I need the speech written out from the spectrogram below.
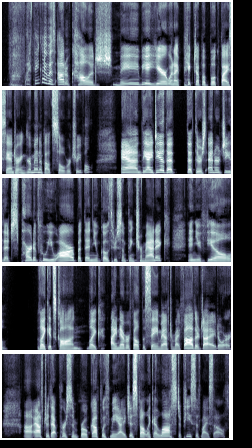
I think I was out of college maybe a year when I picked up a book by Sandra Ingerman about soul retrieval. And the idea that that there's energy that's part of who you are, but then you go through something traumatic and you feel like it's gone. Like I never felt the same after my father died or uh, after that person broke up with me. I just felt like I lost a piece of myself.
